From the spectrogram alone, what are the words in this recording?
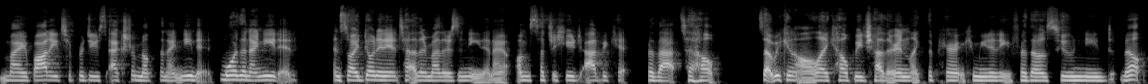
my body to produce extra milk than I needed, more than I needed. And so I donated it to other mothers in need. And I, I'm such a huge advocate for that to help so that we can all like help each other in like the parent community for those who need milk.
